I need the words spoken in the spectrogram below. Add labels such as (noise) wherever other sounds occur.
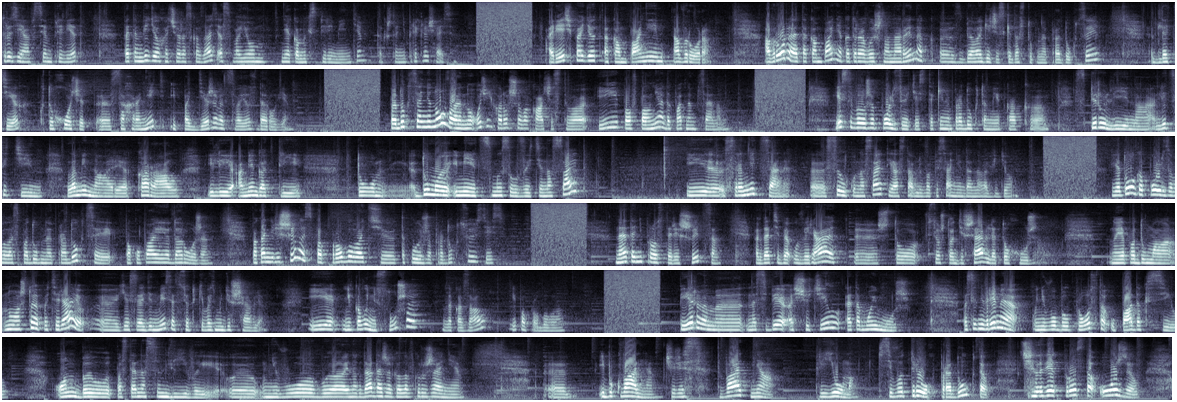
Друзья, всем привет! В этом видео хочу рассказать о своем неком эксперименте, так что не переключайся. А речь пойдет о компании Аврора. Аврора это компания, которая вышла на рынок э, с биологически доступной продукцией для тех, кто хочет э, сохранить и поддерживать свое здоровье. Продукция не новая, но очень хорошего качества и по вполне адекватным ценам. Если вы уже пользуетесь такими продуктами, как э, спирулина, лецитин, ламинария, коралл или омега-3, то, думаю, имеет смысл зайти на сайт и сравнить цены. Э, ссылку на сайт я оставлю в описании данного видео. Я долго пользовалась подобной продукцией, покупая ее дороже, пока не решилась попробовать э, такую же продукцию здесь. На это не просто решиться, когда тебя уверяют, э, что все, что дешевле, то хуже. Но я подумала, ну а что я потеряю, э, если один месяц все-таки возьму дешевле? И никого не слушая, заказала и попробовала. Первым э, на себе ощутил это мой муж. В последнее время у него был просто упадок сил. Он был постоянно сонливый, у него было иногда даже головокружение – и буквально через два дня приема всего трех продуктов (laughs) человек просто ожил.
